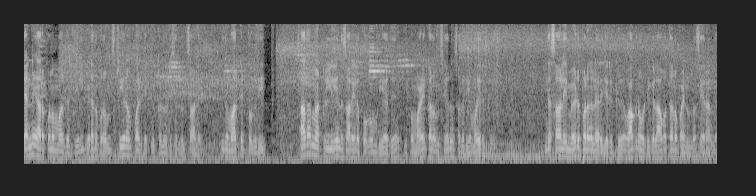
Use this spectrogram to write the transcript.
சென்னை அரக்கோணம் மார்க்கத்தில் இடதுபுறம் ஸ்ரீராம் பாலிடெக்னிக் கல்லூரி செல்லும் சாலை. இது மார்க்கெட் பகுதி. சாதாரண நாட்களிலேயே இந்த சாலையில் போக முடியாது. இப்போ மழைக்காலம் சேரும் சகதியமாக இருக்குது இந்த சாலை மேடு பள்ளங்கள் நிறைஞ்சிருக்கு. வாகன ஓட்டிகள் ஆபத்தான பயணம் தான் செய்கிறாங்க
